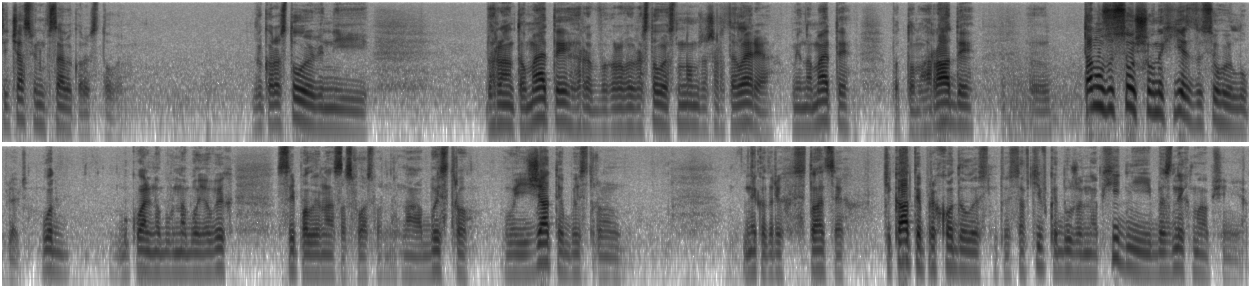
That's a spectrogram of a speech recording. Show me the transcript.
Зараз він все використовує. Використовує він і гранатомети, гра- використовує в основному артилерія, міномети, потім гради. Е, Та ну з усього, що в них є, з усього і луплять. Буквально був на бойових, сипали нас з фосфорних. На швидко виїжджати, швидко в деяких ситуаціях тікати приходилось. Тобто автівки дуже необхідні і без них ми взагалі ніяк.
